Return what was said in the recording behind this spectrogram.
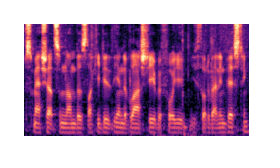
smash out some numbers like he did at the end of last year before you, you thought about investing.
